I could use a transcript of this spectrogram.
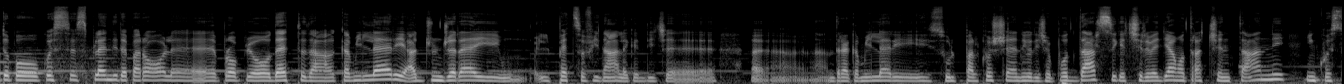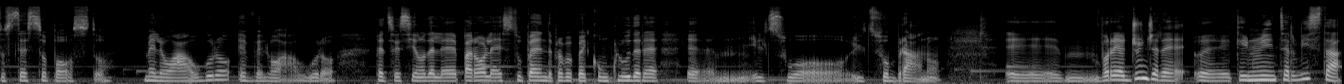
Dopo queste splendide parole proprio dette da Camilleri aggiungerei un, il pezzo finale che dice eh, Andrea Camilleri sul palcoscenico, dice può darsi che ci rivediamo tra cent'anni in questo stesso posto. Me lo auguro e ve lo auguro. Penso che siano delle parole stupende proprio per concludere ehm, il, suo, il suo brano. Eh, vorrei aggiungere eh, che in un'intervista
